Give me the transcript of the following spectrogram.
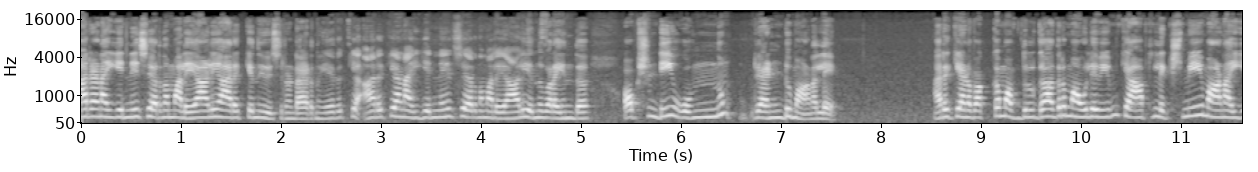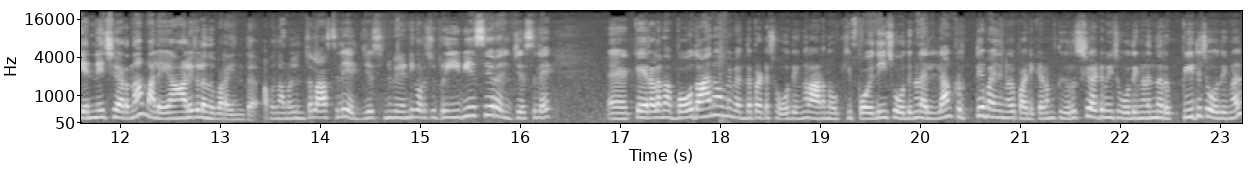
ആരാണ് ഐ എൻ എ ചേർന്ന മലയാളി? ആരൊക്കെയെന്ന് ചോദിച്ചിട്ടുണ്ടായിരുന്നു. ഏതൊക്കെ ആരൊക്കെയാണ് ഐ എൻ എ ചേർന്ന മലയാളി എന്ന് പറയുന്നത്? ഓപ്ഷൻ ഡി ഒന്നും രണ്ടുമാണല്ലേ? ആരൊക്കെയാണ് വക്കം അബ്ദുൽ ഖാദർ മൗലവിയും ക്യാപ്റ്റൻ ലക്ഷ്മിയുമാണ് ഐ എൻ എ ചേർന്ന മലയാളികൾ എന്ന് പറയുന്നത്. അപ്പോൾ നമ്മൾ ഇന്നത്തെ ക്ലാസ്സിൽ എൽ ജി എസിന് വേണ്ടി കുറച്ച് പ്രീവിയസ് ഇയർ എൽ ജി എസിലെ കേരള നവോത്ഥാനവുമായി ബന്ധപ്പെട്ട ചോദ്യങ്ങളാണ് നോക്കിപ്പോയത്. ഈ ചോദ്യങ്ങളെല്ലാം കൃത്യമായി നിങ്ങൾ പഠിക്കണം. തീർച്ചയായിട്ടും ഈ ചോദ്യങ്ങളിൽ നിന്ന് റിപ്പീറ്റ് ചോദ്യങ്ങൾ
